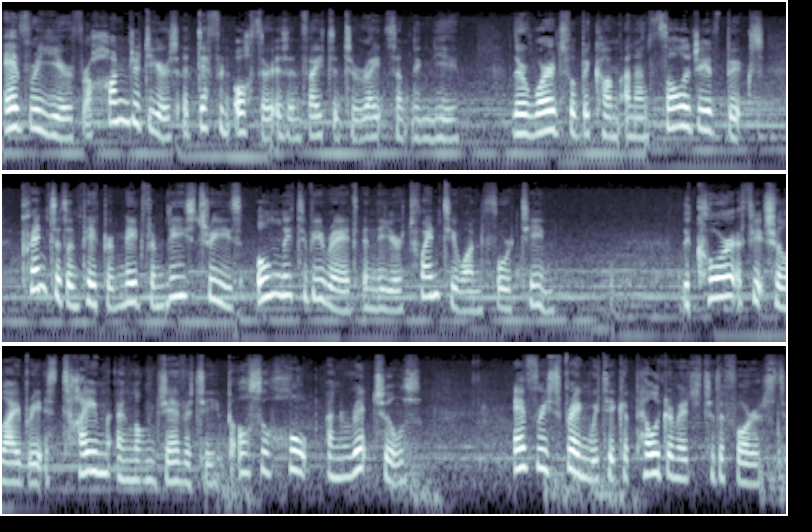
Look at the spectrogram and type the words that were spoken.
Every year, for a hundred years, a different author is invited to write something new. Their words will become an anthology of books printed on paper made from these trees only to be read in the year 2114. The core of Future Library is time and longevity, but also hope and rituals. Every spring, we take a pilgrimage to the forest.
